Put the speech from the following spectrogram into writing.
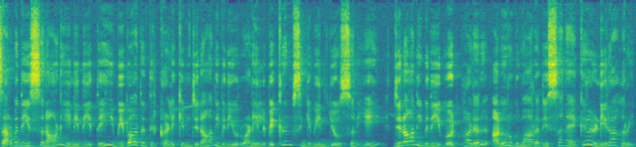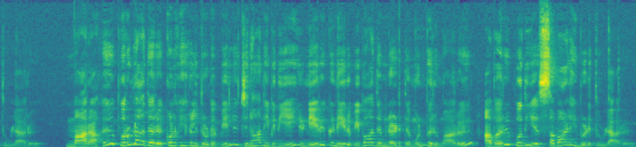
சர்வதேச நாணய நிதியத்தை விவாதத்திற்கு அளிக்கும் ஜனாதிபதி ரணில் விக்ரம் சிங்கவின் யோசனையை ஜனாதிபதி வேட்பாளர் அனுருகுமார் திசாநாயக்க நிராகரித்துள்ளார். மாறாக பொருளாதார கொள்கைகள் தொடர்பில் ஜனாதிபதியை நேருக்கு நேர் விவாதம் நடத்த முன்வருமாறு அவர் புதிய சவாலை விடுத்துள்ளார்.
